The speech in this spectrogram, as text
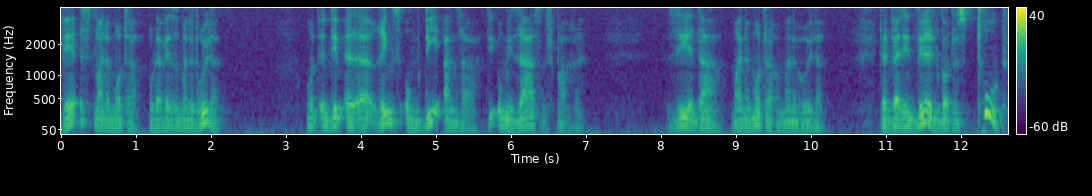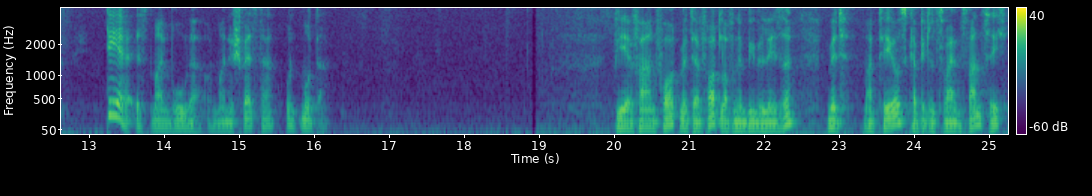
Wer ist meine Mutter oder wer sind meine Brüder? Und indem er ringsum die ansah, die um ihn saßen, sprach er, siehe da, meine Mutter und meine Brüder. Denn wer den Willen Gottes tut, der ist mein Bruder und meine Schwester und Mutter. Wir fahren fort mit der fortlaufenden Bibellese mit Matthäus Kapitel 22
